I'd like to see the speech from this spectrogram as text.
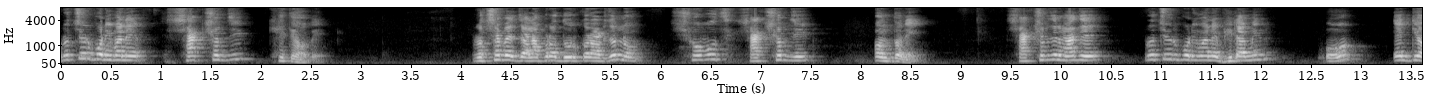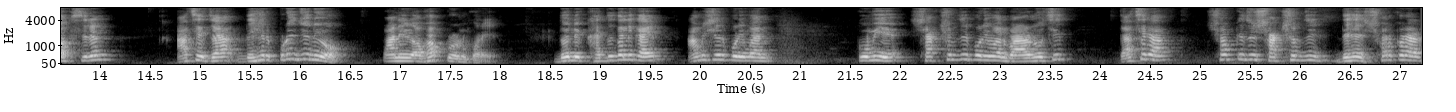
প্রচুর পরিমাণে শাকসবজি খেতে হবে। প্রস্রাবের জ্বালাপোড়া দূর করার জন্য সবুজ শাকসবজি অন্ত নেই। শাকসবজির মাঝে প্রচুর পরিমাণে ভিটামিন ও অ্যান্টিঅক্সিডেন্ট আছে যা দেহের প্রয়োজনীয় পানির অভাব পূরণ করে। দৈনিক খাদ্য তালিকায় আমিষের পরিমাণ কমিয়ে শাকসবজির পরিমাণ বাড়ানো উচিত। তাছাড়া সব কিছু শাকসবজির দেহের শর্করার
